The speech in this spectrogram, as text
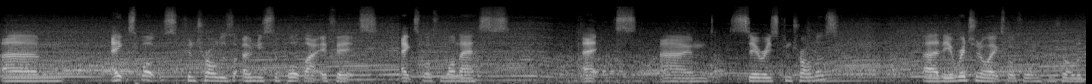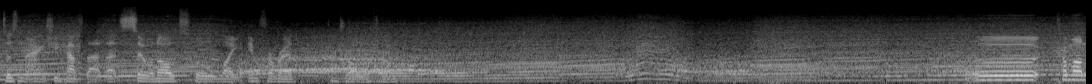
Um, Xbox controllers only support that if it's Xbox One S, X, and Series controllers. Uh, the original Xbox One controller doesn't actually have that. That's still an old school, like, infrared controller thing. Uh, come on,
